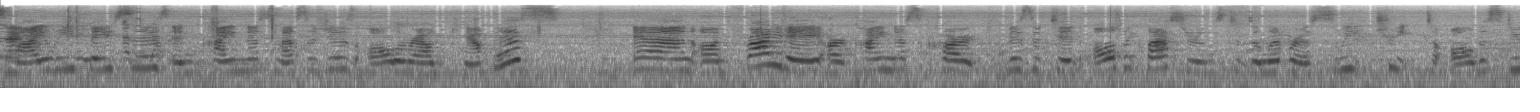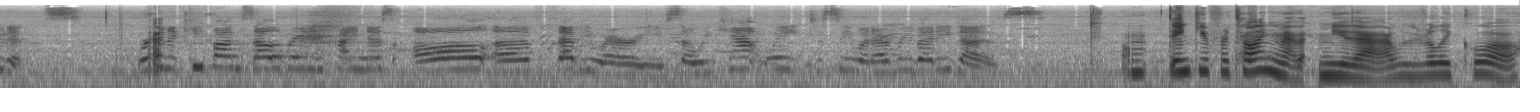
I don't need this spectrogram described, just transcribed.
smiley faces and kindness messages all around campus. And on Friday, our kindness cart visited all the classrooms to deliver a sweet treat to all the students. We're going to keep on celebrating kindness all of February, so we can't wait to see what everybody does. Um, thank you for telling me that. That was really cool.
